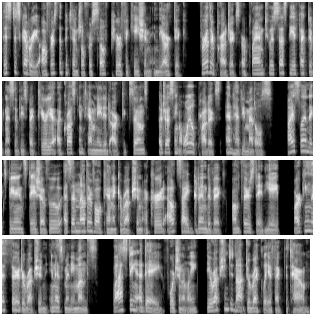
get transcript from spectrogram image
This discovery offers the potential for self purification in the Arctic. Further projects are planned to assess the effectiveness of these bacteria across contaminated Arctic zones, addressing oil products and heavy metals. Iceland experienced deja vu as another volcanic eruption occurred outside Grindavik on Thursday, the 8th, marking the third eruption in as many months. Lasting a day, fortunately, the eruption did not directly affect the town.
